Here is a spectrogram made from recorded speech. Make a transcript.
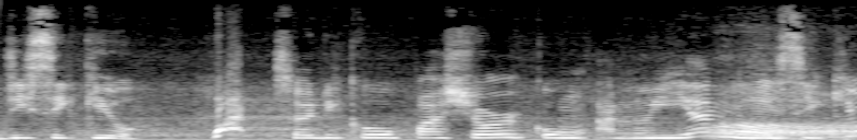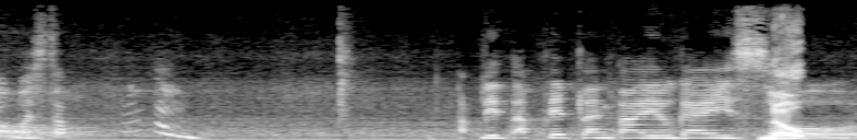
GCQ. What? So, di ko pa sure kung ano yan, GCQ. Basta, hmm, update-update lang tayo guys. So,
